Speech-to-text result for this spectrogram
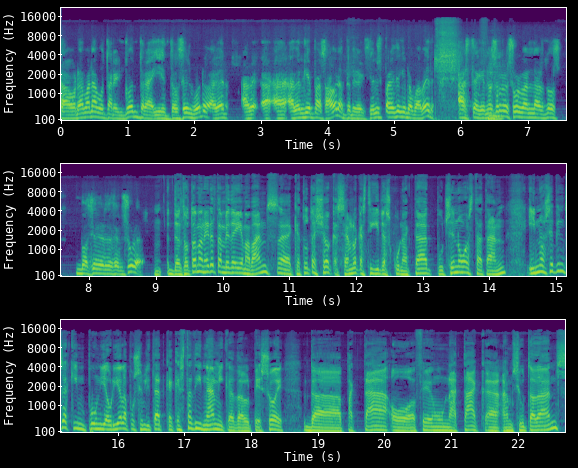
ahora van a votar en contra. Y entonces, bueno, a ver, a ver, a- a- ver qué pasa ahora. Pero elecciones parece que no va a haber hasta que no se resuelvan las dos mociones de censura. De tota manera, també dèiem abans eh, que tot això que sembla que estigui desconnectat potser no ho està tant, i no sé fins a quin punt hi hauria la possibilitat que aquesta dinàmica del PSOE de pactar o fer un atac eh, amb Ciutadans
